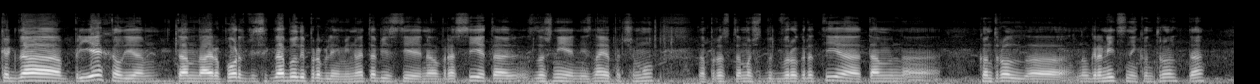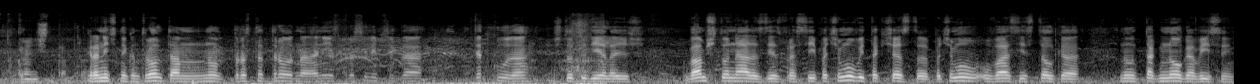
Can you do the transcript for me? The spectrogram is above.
Когда приехал я, там в аэропорт всегда были проблемы, но это везде. Но в России это сложнее, не знаю почему. Но просто может быть бюрократия, там э, контроль, э, ну, границный контроль, да? Граничный контроль. граничный контроль, там, ну, просто трудно. Они спросили всегда, ты откуда, что ты делаешь, вам что надо здесь в России, почему вы так часто, почему у вас есть только, ну, так много визы.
